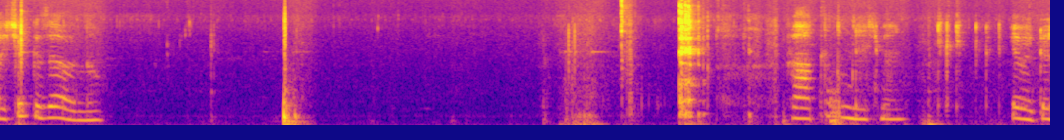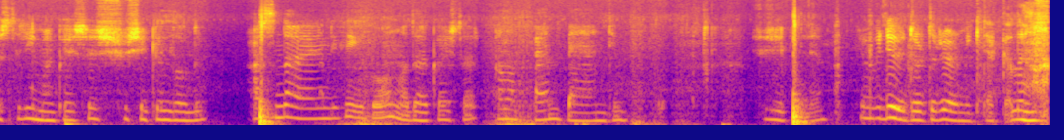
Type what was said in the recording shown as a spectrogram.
Ay çok güzel oldu. Rahatladım resmen. Evet göstereyim arkadaşlar. Şu şekilde oldu. Aslında hayalimdeki gibi olmadı arkadaşlar. Ama ben beğendim. Şu şekilde. Şimdi videoyu durduruyorum iki dakikalığına.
